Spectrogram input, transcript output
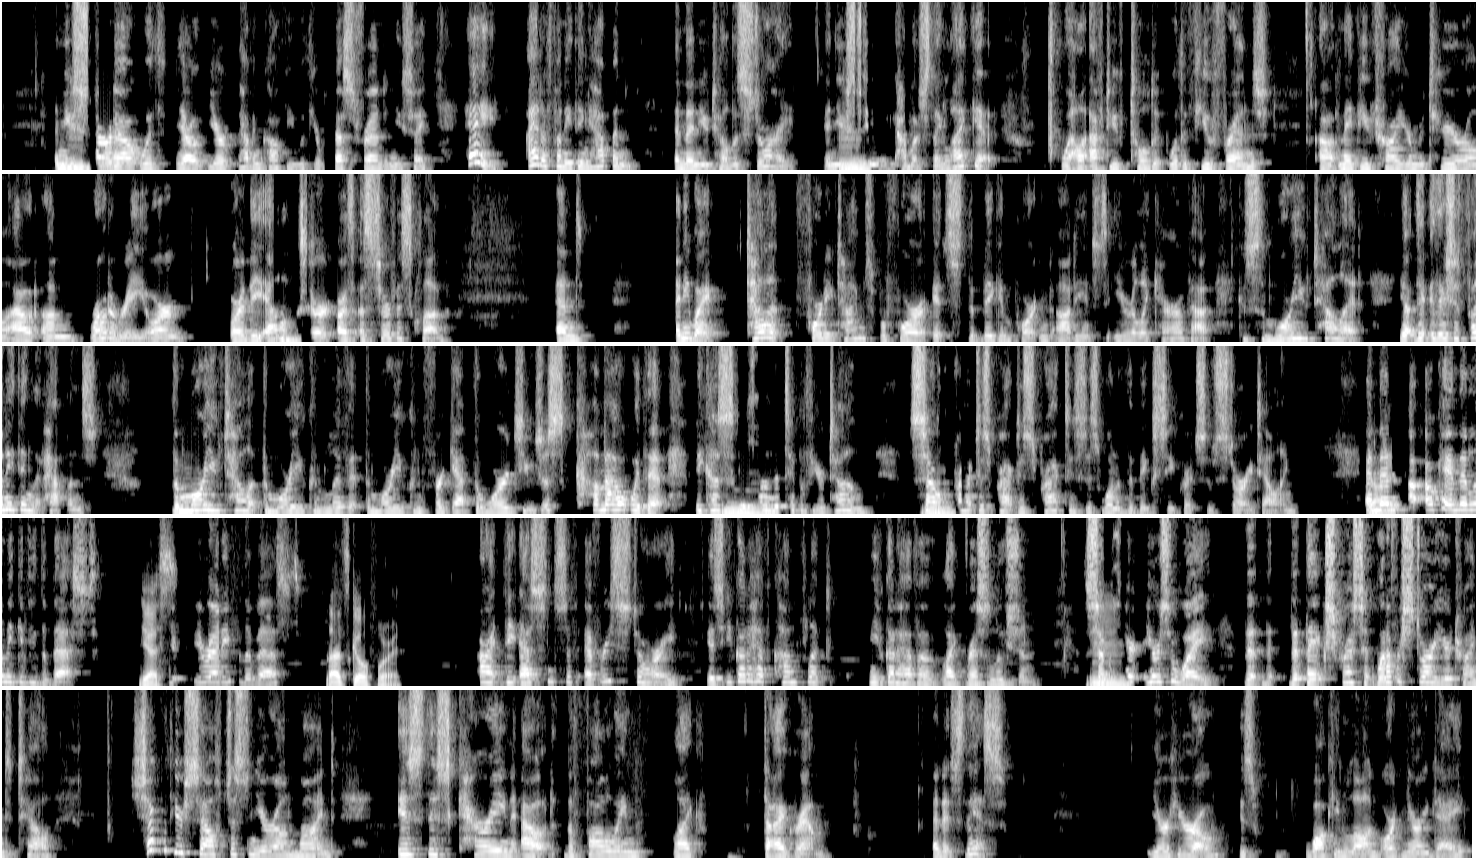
And you Mm. start out with, you know, you're having coffee with your best friend and you say, Hey, I had a funny thing happen. And then you tell the story and you Mm. see how much they like it. Well, after you've told it with a few friends, uh, maybe you try your material out on Rotary or or the Mhm. Elks or, or a service club. And anyway, tell it 40 times before it's the big important audience that you really care about. Because the more you tell it, yeah, there, there's a funny thing that happens. The more you tell it, the more you can live it, the more you can forget the words. You just come out with it because it's Mm. on the tip of your tongue. So Mm. practice, practice, practice is one of the big secrets of storytelling. And Got then, uh, okay, and then let me give you the best. Yes, You- You ready for the best? let's go for it. All right, the essence of every story is you've got to have conflict. You've got to have a like resolution. So Mm. here- here's a way that, that they express it. Whatever story you're trying to tell, check with yourself just in your own mind. Is this carrying out the following like diagram? And it's this. Your hero is walking along ordinary day.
